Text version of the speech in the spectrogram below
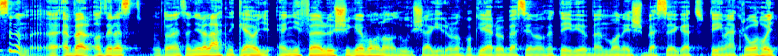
Szerintem ebben azért ezt, nem tudom, ezt annyira látni kell, hogy ennyi felelőssége van az újságírónak, aki erről beszél, meg a tévében van és beszélget témákról, hogy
